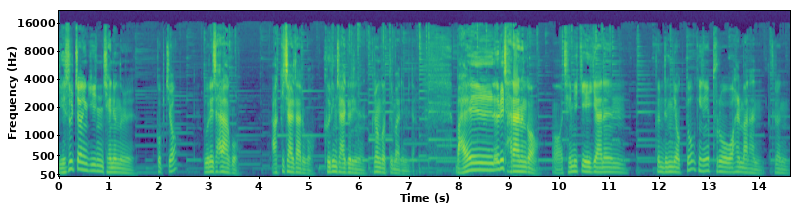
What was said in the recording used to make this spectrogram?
예술적인 재능을 꼽죠. 노래 잘하고 악기 잘 다루고 그림 잘 그리는 그런 것들 말입니다. 말을 잘하는 거, 어, 재밌게 얘기하는 그런 능력도 굉장히 부러워할 만한 그런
